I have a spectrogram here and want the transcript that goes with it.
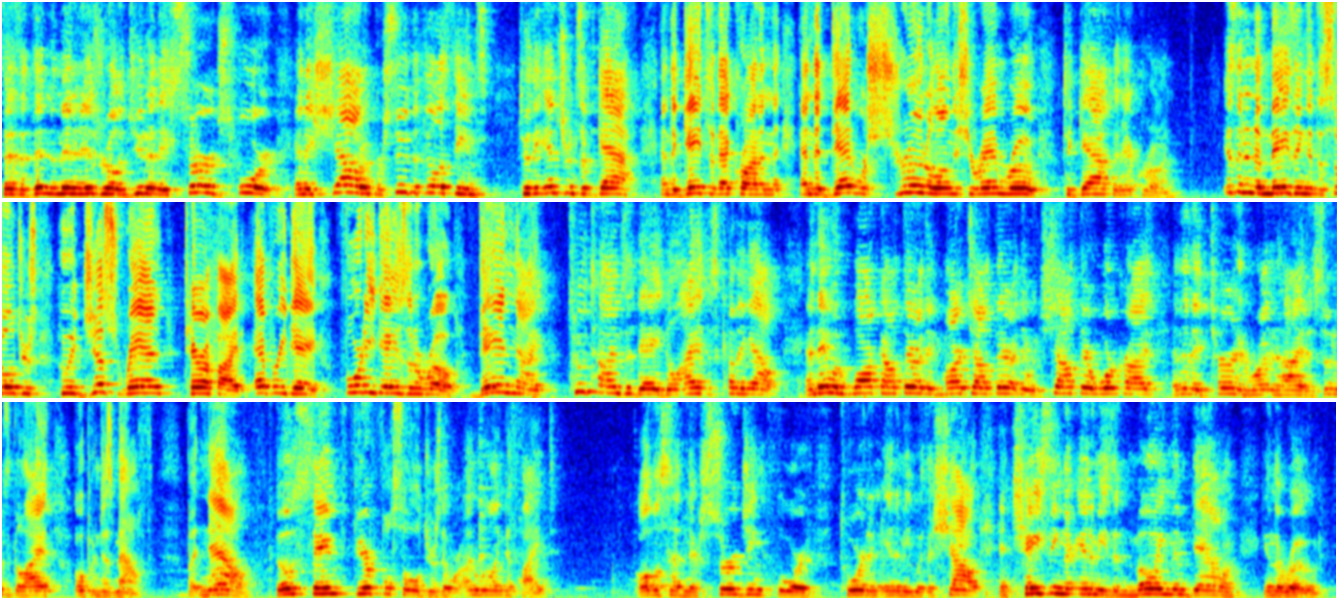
says that then the men in Israel and Judah they surged forward and they shouted and pursued the Philistines to the entrance of Gath and the gates of Ekron and the, and the dead were strewn along the Sharam road to Gath and Ekron. Isn't it amazing that the soldiers who had just ran terrified every day, 40 days in a row, day and night, two times a day, Goliath is coming out. And they would walk out there, and they'd march out there, and they would shout their war cries, and then they'd turn and run and hide as soon as Goliath opened his mouth. But now, those same fearful soldiers that were unwilling to fight, all of a sudden they're surging forward toward an enemy with a shout and chasing their enemies and mowing them down in the road.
